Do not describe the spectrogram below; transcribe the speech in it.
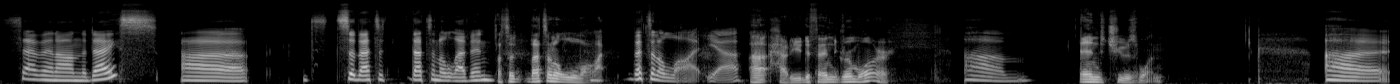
Seven on the dice. Uh, so that's a that's an eleven. That's a that's an a lot. That's in a lot. Yeah. Uh, how do you defend Grimoire? Um. And choose one. Uh,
